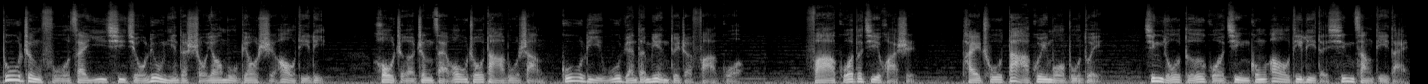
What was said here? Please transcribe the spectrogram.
督政府在1796年的首要目标是奥地利，后者正在欧洲大陆上孤立无援地面对着法国。法国的计划是派出大规模部队，经由德国进攻奥地利的心脏地带，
